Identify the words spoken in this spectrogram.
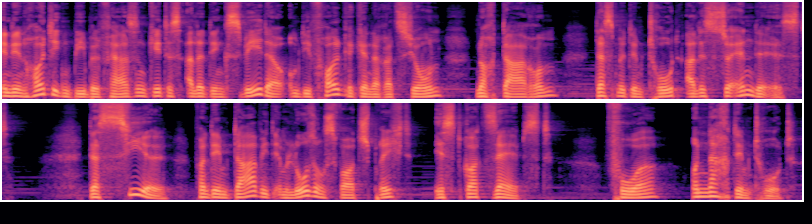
In den heutigen Bibelversen geht es allerdings weder um die Folgegeneration noch darum, dass mit dem Tod alles zu Ende ist. Das Ziel, von dem David im Losungswort spricht, ist Gott selbst, vor und nach dem Tod.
